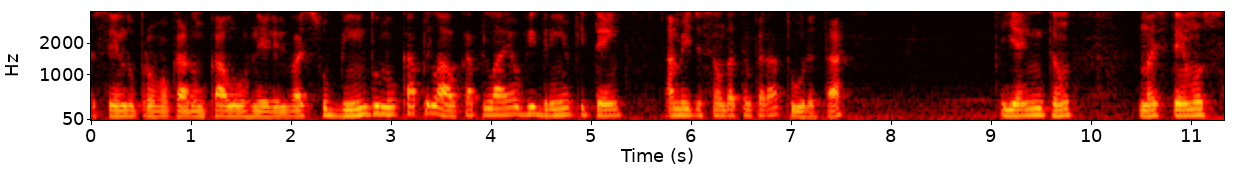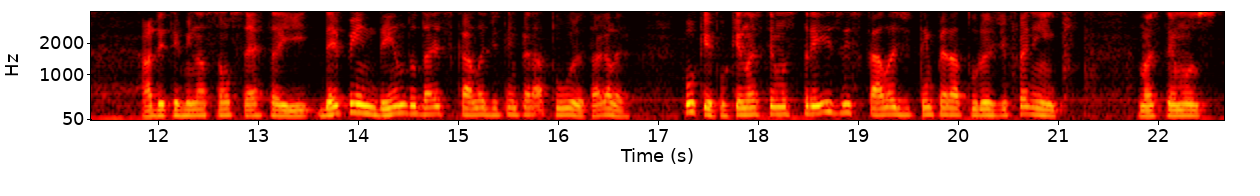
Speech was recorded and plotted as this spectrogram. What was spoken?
sendo provocado um calor nele, ele vai subindo no capilar. O capilar é o vidrinho que tem a medição da temperatura, tá? E aí então nós temos a determinação certa aí, dependendo da escala de temperatura, tá, galera? Por quê? Porque nós temos três escalas de temperaturas diferentes. Nós temos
